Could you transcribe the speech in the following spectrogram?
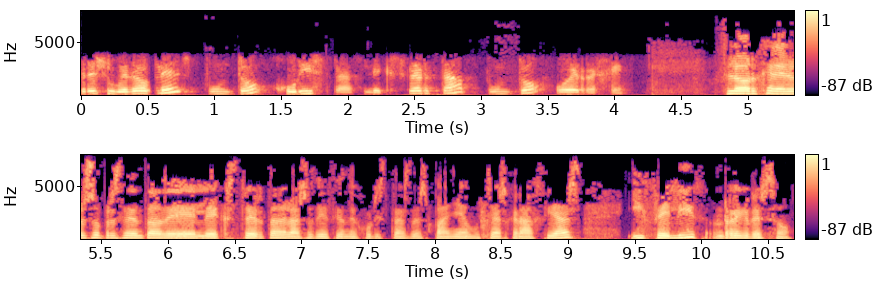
www.juristaslexperta.org Flor Generoso, presidenta de Lexperta de la Asociación de Juristas de España, muchas gracias y feliz regreso.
